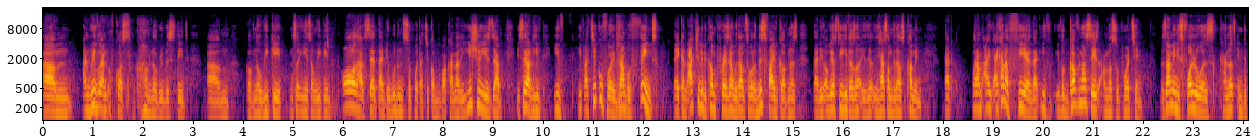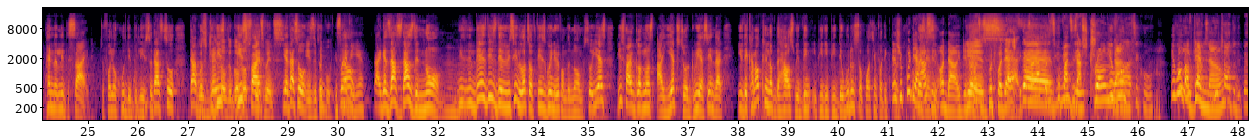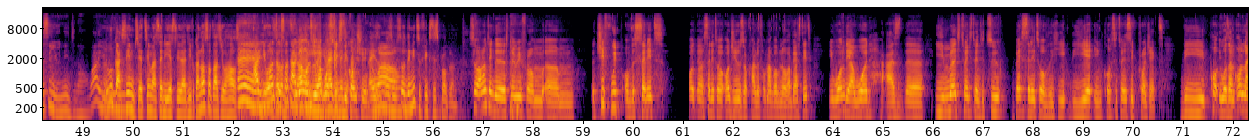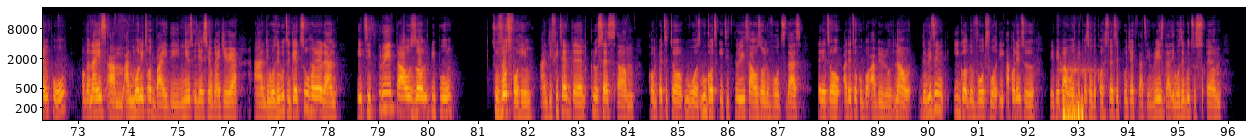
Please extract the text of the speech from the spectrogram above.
um, and River, and of course, Governor River State, um, Governor Wike, so Nyesom Wike, all have said that they wouldn't support Atiku Abubakar. Now, the issue is that he said that if, if, if Atiku, for example, thinks that he can actually become president without the support of these five governors, that he, obviously he doesn't, he has something else coming. That, but I'm, I, I kind of fear that if, if a governor says, I'm not supporting, does that mean his followers cannot independently decide to follow who they believe? So that's so that The was strength these, of the governor's five, statements Yeah, that's so. is the so- people. It's well, heavy, yeah. I guess that's that's the norm. These days, these days we've seen lots of things going away from the norm. So yes, these five governors are yet to agree, are saying that if they cannot clean up the house within PDP, they wouldn't support him for the. They should put for their house in order if they know what is good for them. I- because uh, other political parties are strong. even- article. Even, All of Reach them out- now. Reach out to the person you need now. Why you? even Kashim Shettima said yesterday that if you cannot sort out your house, Eh, how do you, you want want to sort out your country. You help us fix the country. That is Wow. impossible. So they need to fix this problem. So I want to take the story from um, the chief whip of the Senate, uh, Senator Orji Uzor Kalu, former governor of Abia State. He won the award as the he emerged 2022 best senator of the, the year in constituency project. The poll, it was an online poll organized um, and monitored by the News Agency of Nigeria, and he was able to get 283,000 people to vote for him and defeated the closest um, competitor who was who got 83,000 votes. That's Senator Adetokunbo Abiru. Now, the reason he got the votes was, according to the paper, was because of the constituency project that he raised, that he was able to um,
